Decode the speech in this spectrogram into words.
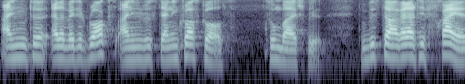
eine Minute Elevated Rocks, eine Minute Standing Cross Crawls zum Beispiel. Du bist da relativ frei.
